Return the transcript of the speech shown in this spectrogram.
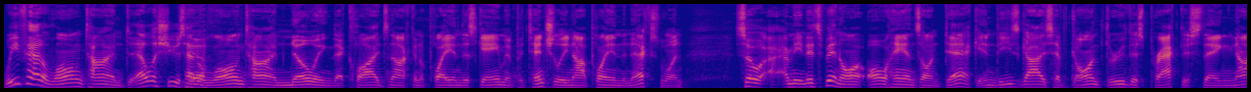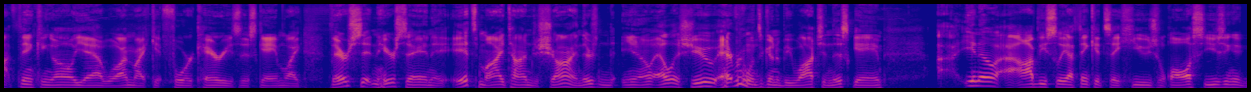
We've had a long time. LSU's had yeah. a long time knowing that Clyde's not going to play in this game and potentially not play in the next one. So I mean, it's been all, all, hands on deck, and these guys have gone through this practice thing, not thinking, "Oh yeah, well I might get four carries this game." Like they're sitting here saying, "It's my time to shine." There's, you know, LSU. Everyone's going to be watching this game. Uh, you know, obviously, I think it's a huge loss using a,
